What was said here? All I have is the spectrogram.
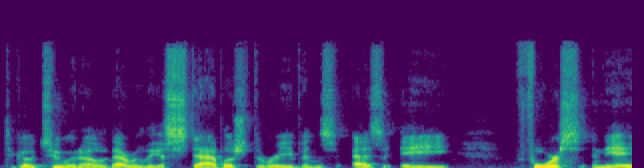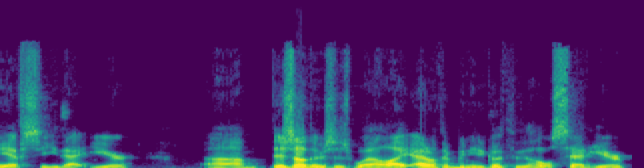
to go 2 and 0. That really established the Ravens as a force in the AFC that year. Um, there's others as well. I, I, don't think we need to go through the whole set here.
